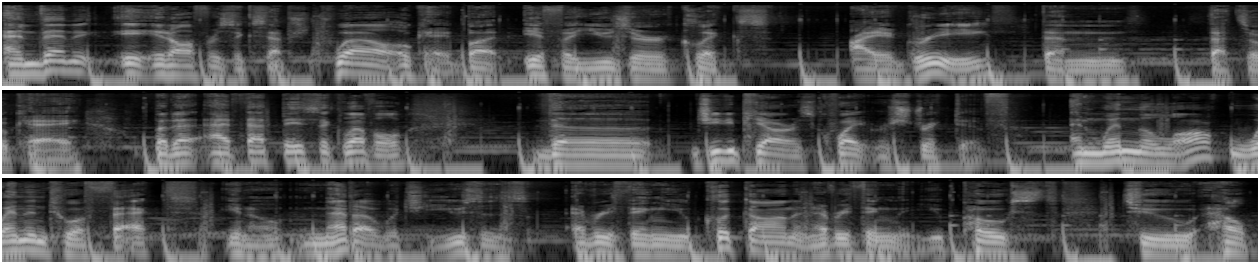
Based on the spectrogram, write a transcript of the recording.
And then it, it, offers exceptions. Well, okay, but if a user clicks, I agree, then that's okay. But at, at that basic level, the GDPR is quite restrictive. And when the law went into effect, you know, Meta, which uses everything you click on and everything that you post to help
